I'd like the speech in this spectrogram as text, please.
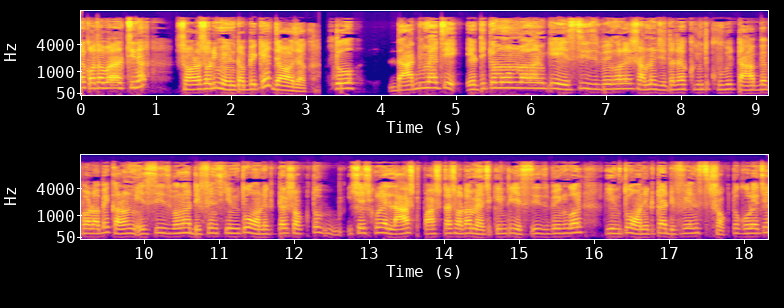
আর কথা বাড়াচ্ছি না। সরাসরি মেন টপিকে যাওয়া যাক। তো ডার্বি ম্যাচে এটিকে মোহনবাগানকে এসসি ইস্ট বেঙ্গলের সামনে জেতাটা কিন্তু খুবই টাফ ব্যাপার হবে। কারণ এসসি ইস্ট ডিফেন্স কিন্তু অনেকটাই শক্ত, বিশেষ করে লাস্ট পাঁচটা, ছটা ম্যাচে কিন্তু এসসি ইস্ট বেঙ্গল কিন্তু অনেকটা ডিফেন্স শক্ত করেছে।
